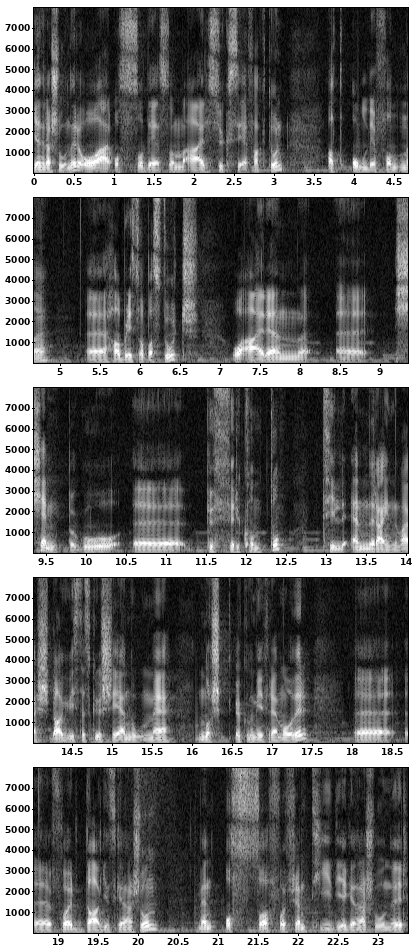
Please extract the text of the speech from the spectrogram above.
generasjoner. Og er også det som er suksessfaktoren. At oljefondet eh, har blitt såpass stort og er en eh, kjempegod bufferkonto til en regnværsdag hvis det skulle skje noe med norsk økonomi fremover. For dagens generasjon, men også for fremtidige generasjoner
